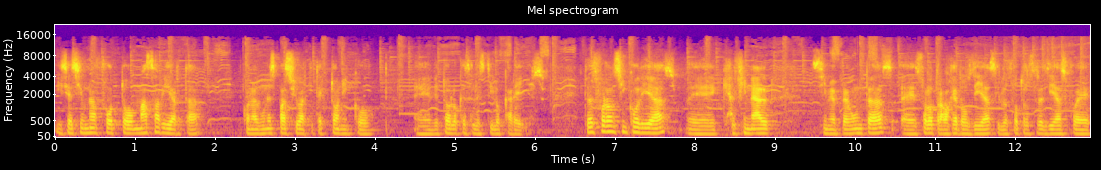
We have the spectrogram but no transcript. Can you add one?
y se hacía una foto más abierta con algún espacio arquitectónico eh, de todo lo que es el estilo Carelles. Entonces fueron cinco días que al final, si me preguntas, solo trabajé dos días y los otros tres días fue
